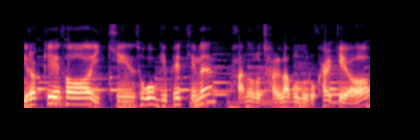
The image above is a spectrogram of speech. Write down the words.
이렇게 해서 익힌 소고기 패티는 반으로 잘라보도록 할게요.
